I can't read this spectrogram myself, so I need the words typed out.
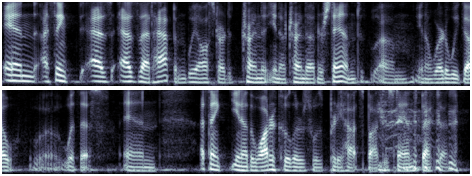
and I think as as that happened, we all started trying to you know trying to understand, um, you know, where do we go uh, with this and I think you know the water coolers was a pretty hot spot to stand back then.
